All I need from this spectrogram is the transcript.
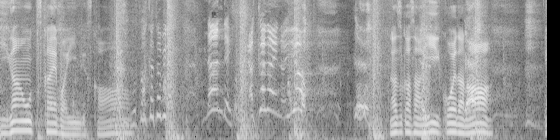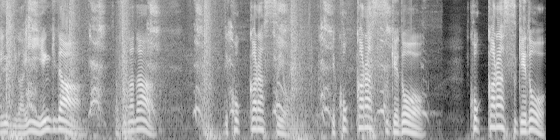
義眼を使えばいいんですか？バカ扉なんで開かないのよ。なずかさんいい声だな。演技がいい演技だ。さすがだ。でこっからっすよでこっからっすけどこっからっすけど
